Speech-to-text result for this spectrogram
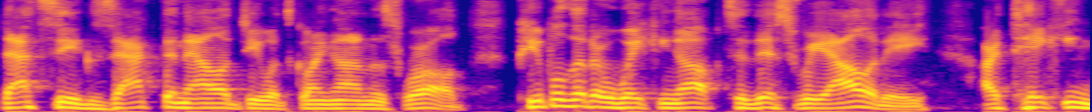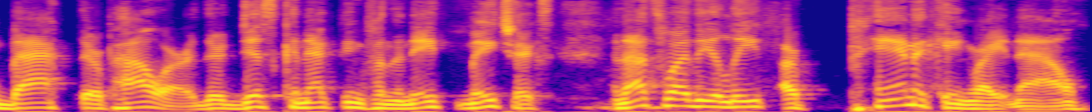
That's the exact analogy of what's going on in this world. People that are waking up to this reality are taking back their power. They're disconnecting from the matrix. And that's why the elite are panicking right now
